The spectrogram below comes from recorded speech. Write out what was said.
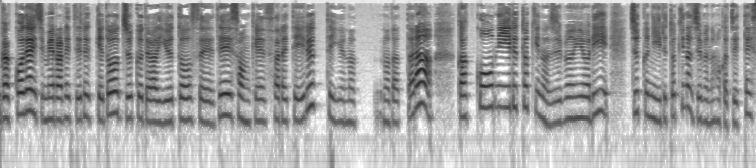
学校ではいじめられてるけど、塾では優等生で尊敬されているっていうののだったら、学校にいる時の自分より、塾にいる時の自分の方が絶対好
